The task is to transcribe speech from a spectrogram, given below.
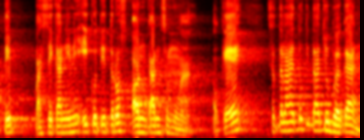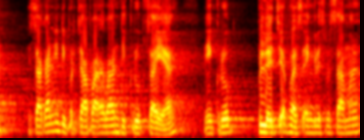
aktif, pastikan ini ikuti terus on kan semua. Oke. Setelah itu kita cobakan. Misalkan ini di percakapan di grup saya. Ini grup belajar bahasa Inggris bersama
